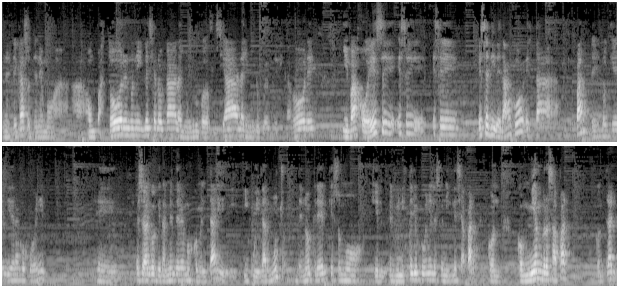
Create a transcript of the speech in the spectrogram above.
En este caso tenemos a, un pastor en una iglesia local, hay un grupo de oficiales, hay un grupo de predicadores, y bajo ese, ese, ese, ese liderazgo está parte lo que es el liderazgo juvenil. Eh, eso es algo que también debemos comentar y, cuidar mucho, de no creer que somos, que el, ministerio juvenil es una iglesia aparte, con, con miembros aparte contrario,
